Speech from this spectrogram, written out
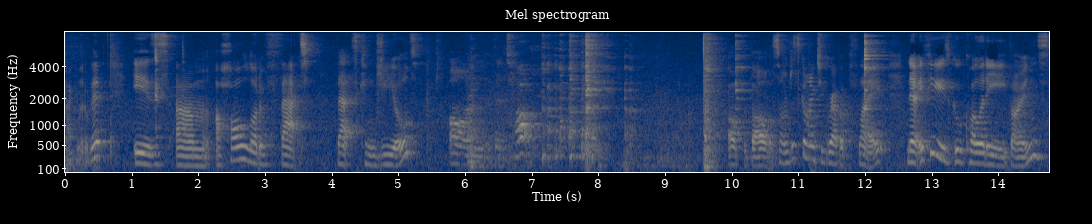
back a little bit, is um, a whole lot of fat that's congealed on the top of the bowl. So I'm just going to grab a plate. Now, if you use good quality bones,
